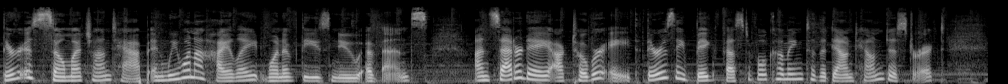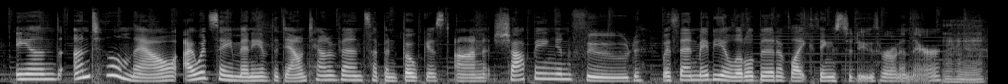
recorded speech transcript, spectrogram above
There is so much on tap, and we want to highlight one of these new events. On Saturday, October 8th, there is a big festival coming to the downtown district. And until now, I would say many of the downtown events have been focused on shopping and food, with then maybe a little bit of like things to do thrown in there. Mm-hmm.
